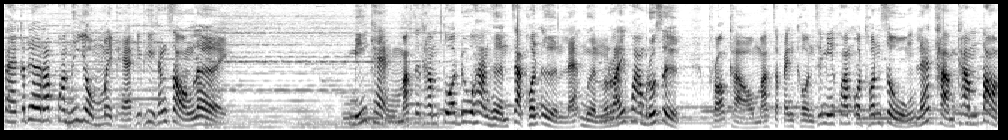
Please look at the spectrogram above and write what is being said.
แต่ก็ได้รับความนิยมไม่แพ้พี่ๆทั้งสองเลยหมีแข่งมักจะทำตัวดูห่างเหินจากคนอื่น และเหมือนไร้ความรู้สึก เพราะเขามักจะเป็นคนที่มีความอดทนสูง และถามคำตอบ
